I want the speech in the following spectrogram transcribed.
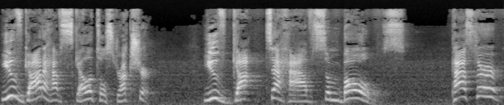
You've got to have skeletal structure. You've got to have some bones. Pastor,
